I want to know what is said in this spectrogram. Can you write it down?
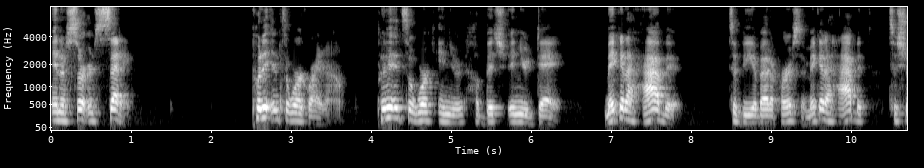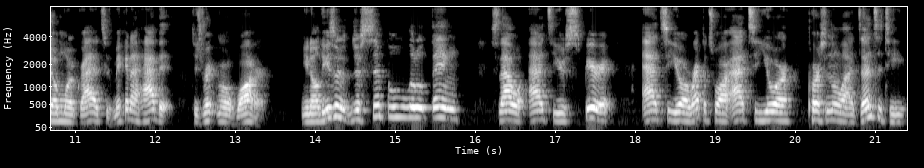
in a certain setting. Put it into work right now. Put it into work in your habit in your day. Make it a habit to be a better person. Make it a habit to show more gratitude. Make it a habit to drink more water. You know, these are just simple little things that will add to your spirit, add to your repertoire, add to your personal identity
